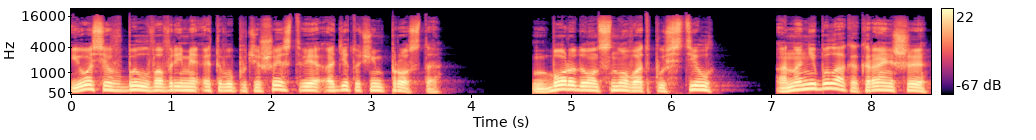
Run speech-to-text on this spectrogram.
Иосиф был во время этого путешествия одет очень просто. Бороду он снова отпустил, она не была, как раньше,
